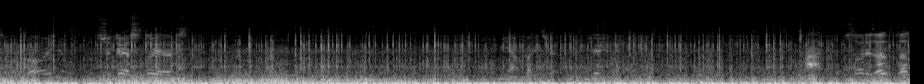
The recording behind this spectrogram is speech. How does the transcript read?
Spokojnie, bo tu 30 jest. Pomijam fakt światła. 50. A, sorry za, za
